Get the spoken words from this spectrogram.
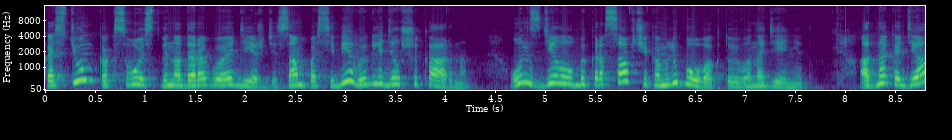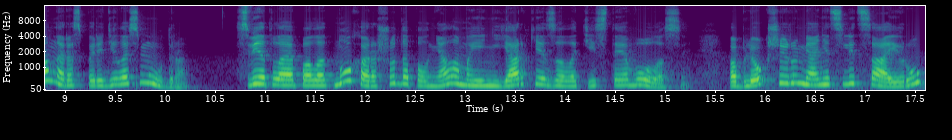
Костюм, как свойственно дорогой одежде, сам по себе выглядел шикарно. Он сделал бы красавчиком любого, кто его наденет. Однако Диана распорядилась мудро. Светлое полотно хорошо дополняло мои неяркие золотистые волосы, поблекший румянец лица и рук,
